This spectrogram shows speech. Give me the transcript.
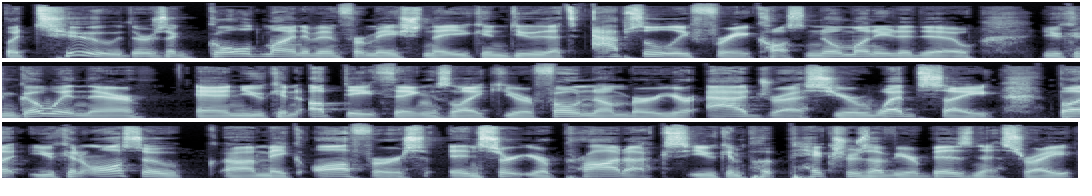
But two, there's a gold mine of information that you can do that's absolutely free. It costs no money to do. You can go in there and you can update things like your phone number, your address, your website. But you can also uh, make offers, insert your products. You can put pictures of your business, right?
